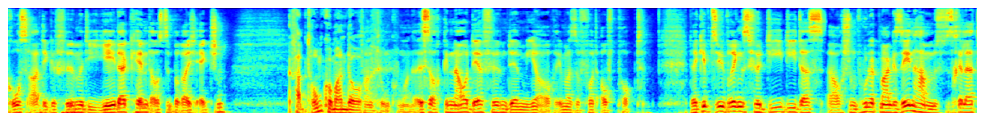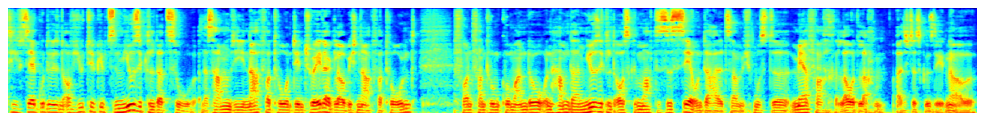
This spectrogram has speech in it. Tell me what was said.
Großartige Filme, die jeder kennt aus dem Bereich Action. Phantomkommando. Phantomkommando. Ist auch genau der Film, der mir auch immer sofort aufpoppt. Da gibt es übrigens für die, die das auch schon hundertmal gesehen haben, es ist relativ sehr gut gewesen. Auf YouTube gibt es ein Musical dazu. Das haben sie nachvertont, den Trailer, glaube ich, nachvertont von Phantom Kommando und haben da ein Musical draus gemacht. Es ist sehr unterhaltsam. Ich musste mehrfach laut lachen, als ich das gesehen habe.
